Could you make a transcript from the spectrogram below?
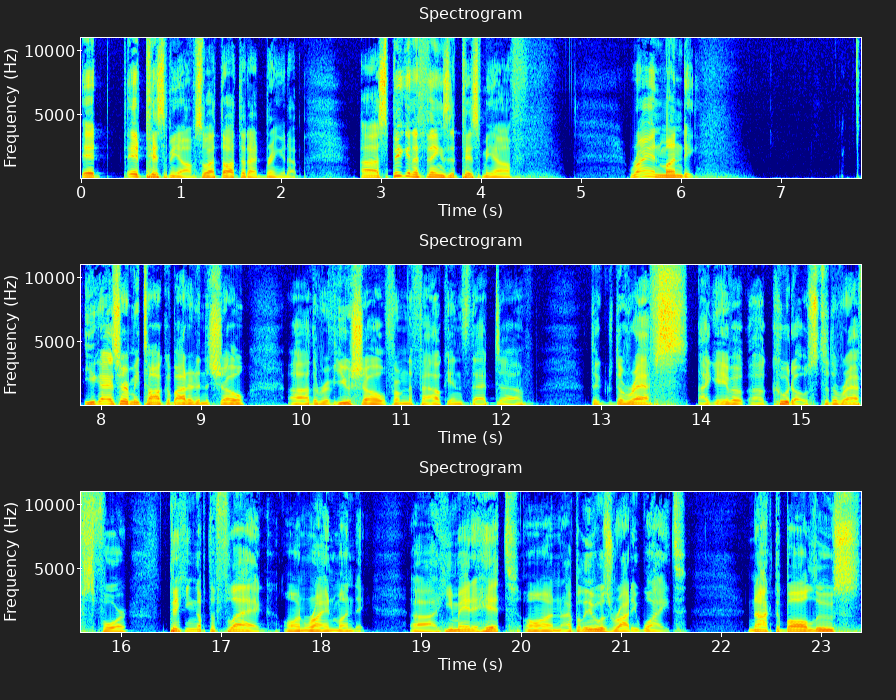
it it pissed me off, so I thought that I'd bring it up. Uh, speaking of things that pissed me off, Ryan Mundy you guys heard me talk about it in the show, uh, the review show from the Falcons. That uh, the the refs, I gave a, a, kudos to the refs for picking up the flag on Ryan Mundy. Uh, he made a hit on, I believe it was Roddy White, knocked the ball loose,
